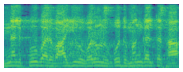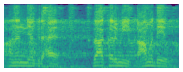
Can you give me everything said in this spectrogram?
नलकुबर, वायु, वरुण, बुध, मंगल तथा अनन्य ग्रह, प्राकर्मी, कामदेव।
